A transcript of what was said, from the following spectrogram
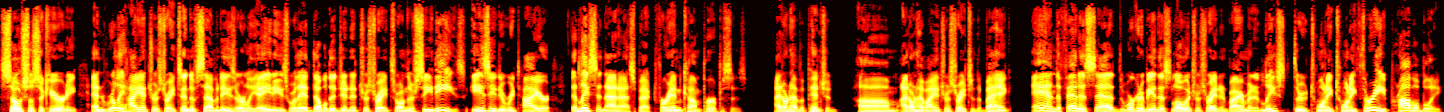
Social Security, and really high interest rates, end of 70s, early 80s, where they had double digit interest rates on their CDs. Easy to retire, at least in that aspect, for income purposes. I don't have a pension. Um, I don't have high interest rates at the bank. And the Fed has said we're going to be in this low interest rate environment at least through 2023, probably.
